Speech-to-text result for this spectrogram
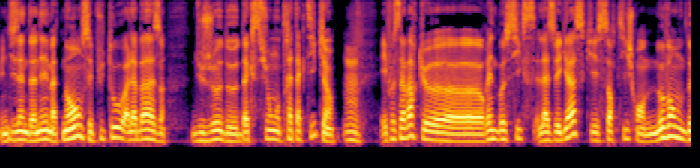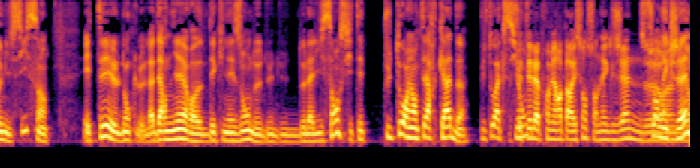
une dizaine d'années maintenant. C'est plutôt à la base du jeu de d'action très tactique. Mm. Et il faut savoir que euh, Rainbow Six Las Vegas, qui est sorti, je crois, en novembre 2006, était euh, donc le- la dernière euh, déclinaison de, du- du- de la licence, qui était plutôt orientée arcade, plutôt action. C'était la première apparition sur Next Gen. De, sur Next Gen,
